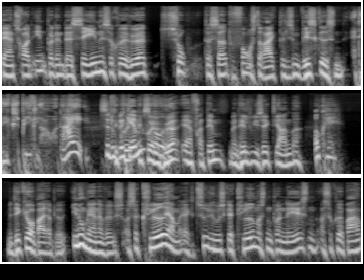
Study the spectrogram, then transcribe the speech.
da jeg trådte ind på den der scene, så kunne jeg høre to, der sad på forreste række, der ligesom viskede sådan, er det ikke Spiegelhauer? Det, Nej, så du det blev kunne, det kunne jeg høre ja, fra dem, men heldigvis ikke de andre. Okay. Men det gjorde bare, at jeg blev endnu mere nervøs. Og så kløede jeg mig, jeg kan tydeligt huske, at jeg kløede mig sådan på næsen, og så kunne jeg bare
